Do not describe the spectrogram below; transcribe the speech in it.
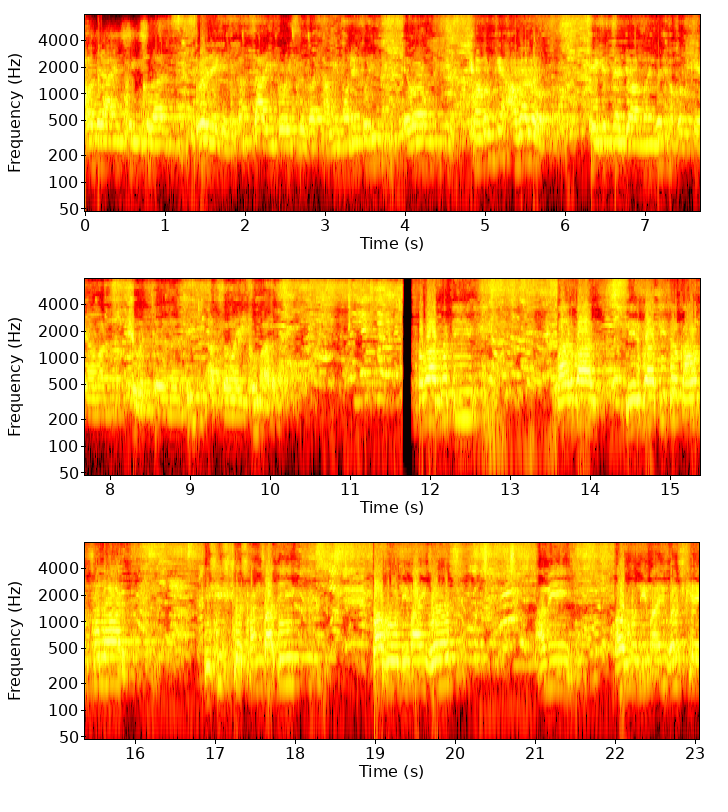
আমাদের আইন শৃঙ্খলা ধরে রেখেছিলাম, তারই পরিষ্কার আমি মনে করি। এবং সকলকে আবারও সেই ক্ষেত্রে জন্ম নেবে সকলকে আমার শুভেচ্ছা জানাচ্ছি। আসসালামু আদাব সভাপতি, বারবার নির্বাচিত কাউন্সিলর, বিশিষ্ট সাংবাদিক, বাবু নিমাই ঘোষ, আমি বাবু নিমাই ঘোষকে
